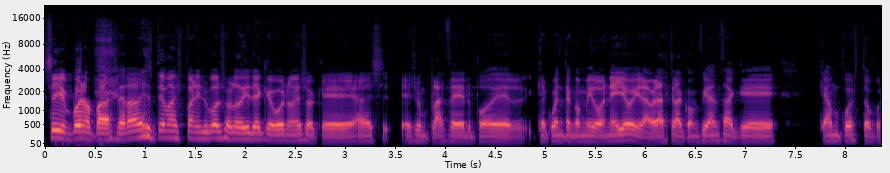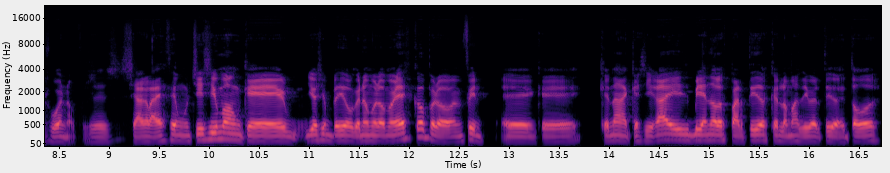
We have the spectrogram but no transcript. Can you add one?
Sí, bueno, para cerrar el tema de Spanish Bowl solo diré que, bueno, eso, que es, es un placer poder que cuenten conmigo en ello y la verdad es que la confianza que que han puesto, pues bueno, pues se agradece muchísimo, aunque yo siempre digo que no me lo merezco, pero en fin, eh, que, que, nada, que sigáis viendo los partidos, que es lo más divertido de todos.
